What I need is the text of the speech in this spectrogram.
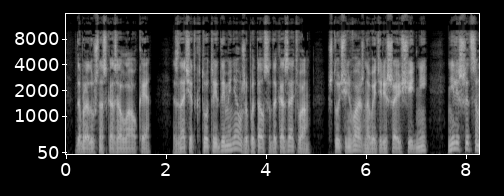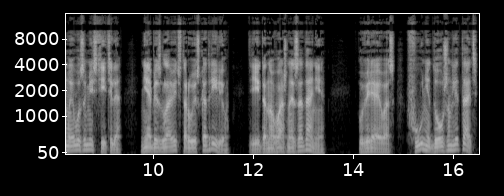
— добродушно сказал Лао Кэ. «Значит, кто-то и до меня уже пытался доказать вам, что очень важно в эти решающие дни не лишиться моего заместителя, не обезглавить вторую эскадрилью. Ей дано важное задание. Уверяю вас, Фу не должен летать,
